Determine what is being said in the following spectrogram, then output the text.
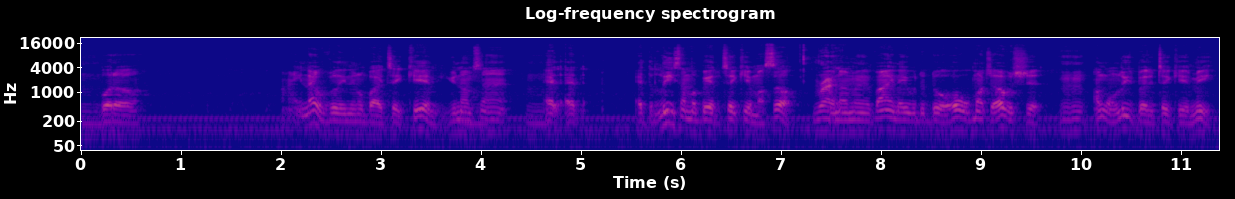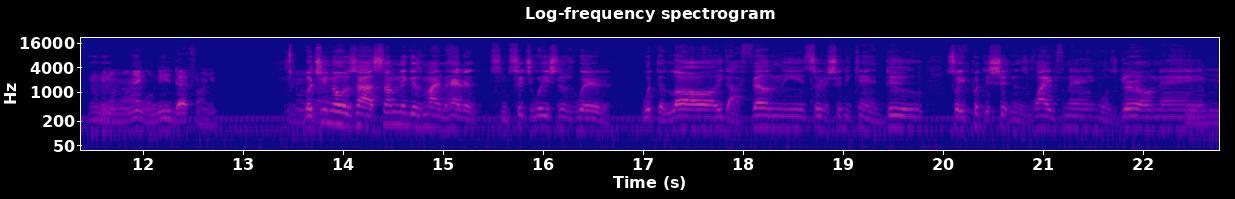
Mhm. But uh, I ain't never really need nobody to take care of me. You know what I'm saying? Mhm. At, at at the least, I'm gonna be able to take care of myself. Right. You know what I mean? If I ain't able to do a whole bunch of other shit, Mm-hmm. I'm gonna at least be able take care of me. You know what I mean? I ain't gonna need that from you. You know But you notice how some niggas might have had a, some situations where with the law he got felonies, certain shit he can't do. So he put the shit in his wife's name, or his girl name. Mm-hmm.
